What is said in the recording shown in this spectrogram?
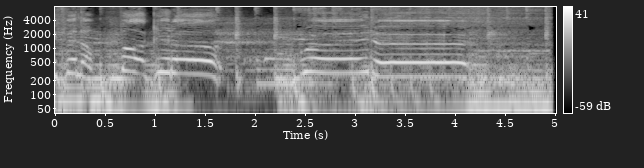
We finna fuck it up.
